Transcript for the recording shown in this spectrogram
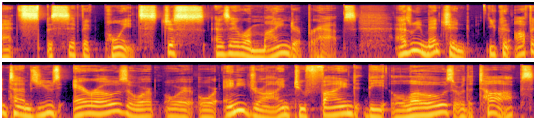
at specific points, just as a reminder, perhaps. As we mentioned, you can oftentimes use arrows or, or, or any drawing to find the lows or the tops.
